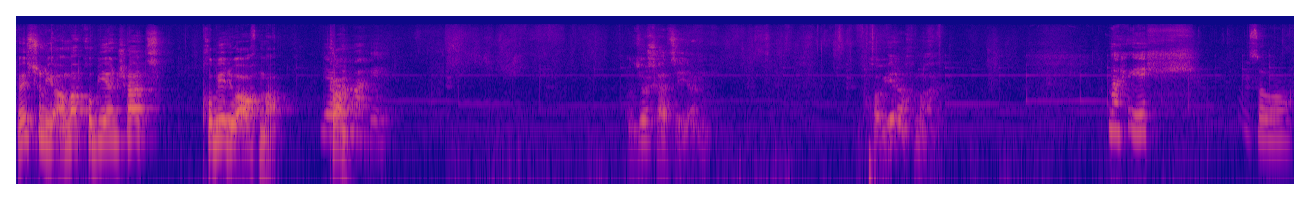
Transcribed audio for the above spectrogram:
Willst du nicht auch mal probieren, Schatz? Probier du auch mal. Ja, Komm. mach ich. Und so, Schatzi, dann. Probier doch mal. Mach ich so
